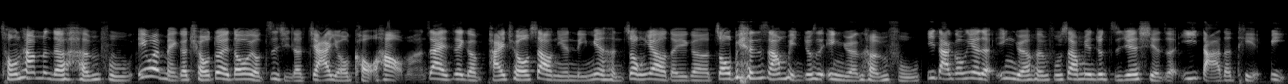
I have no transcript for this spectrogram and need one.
从他们的横幅，因为每个球队都有自己的加油口号嘛，在这个排球少年里面很重要的一个周边商品就是应援横幅。伊达工业的应援横幅上面就直接写着伊达的铁臂，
